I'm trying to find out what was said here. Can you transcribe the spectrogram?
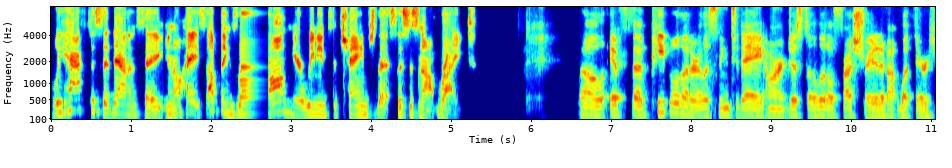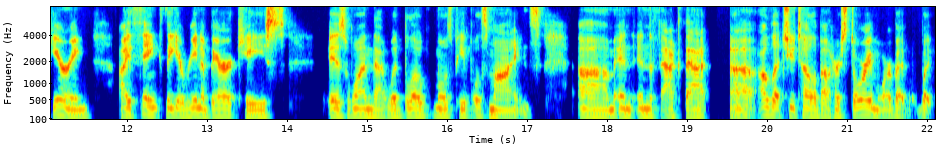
we have to sit down and say, you know, hey, something's wrong here. We need to change this. This is not right. Well, if the people that are listening today aren't just a little frustrated about what they're hearing, I think the Irina Barrett case is one that would blow most people's minds um, and and the fact that uh, I'll let you tell about her story more. But what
